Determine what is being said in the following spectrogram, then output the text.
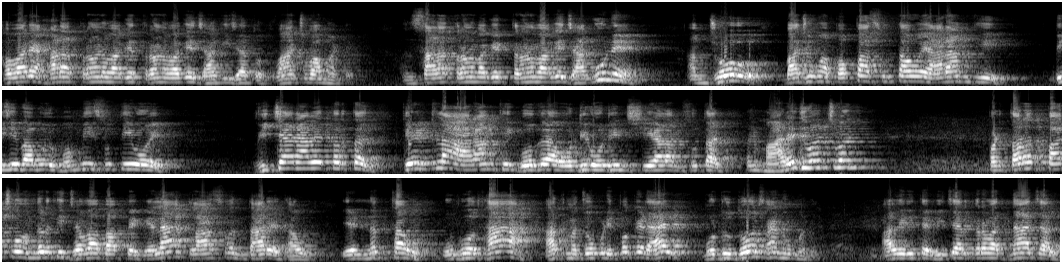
સવારે સાડા ત્રણ વાગે ત્રણ વાગે જાગી જતો વાંચવા માટે. અને સાડા ત્રણ વાગે ત્રણ વાગે જાગું ને, આમ જો, બાજુમાં પપ્પા સૂતા હોય આરામથી, બીજી બાજુ મમ્મી સૂતી હોય, વિચાર આવે તરત જ, કેટલા આરામથી ગોદડા ઓઢી ઓઢીને શિયાળામાં સૂતા અને મારે જ વાંચવાનું. પણ તરત પાછો અંદરથી જવાબ આપે કે લા ક્લાસ વન તારે થવું. એ નથી થવું. ઊભો થા, હાથમાં ચોપડી પકડ, હાલ, મોઢું ધો છાનું મને. આવી રીતે વિચાર કરવા જ ના ચાલે.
